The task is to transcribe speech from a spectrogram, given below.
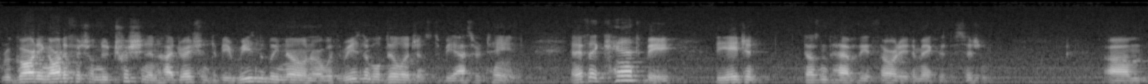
regarding artificial nutrition and hydration to be reasonably known or with reasonable diligence to be ascertained. And if they can't be, the agent doesn't have the authority to make the decision. Um,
